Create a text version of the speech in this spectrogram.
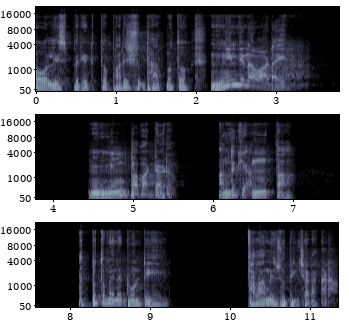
హోలీ స్పిరిట్తో పరిశుద్ధాత్మతో నిండినవాడై నింపబడ్డాడు. అందుకే అంత అద్భుతమైనటువంటి ఫలాన్ని చూపించాడు అక్కడ.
